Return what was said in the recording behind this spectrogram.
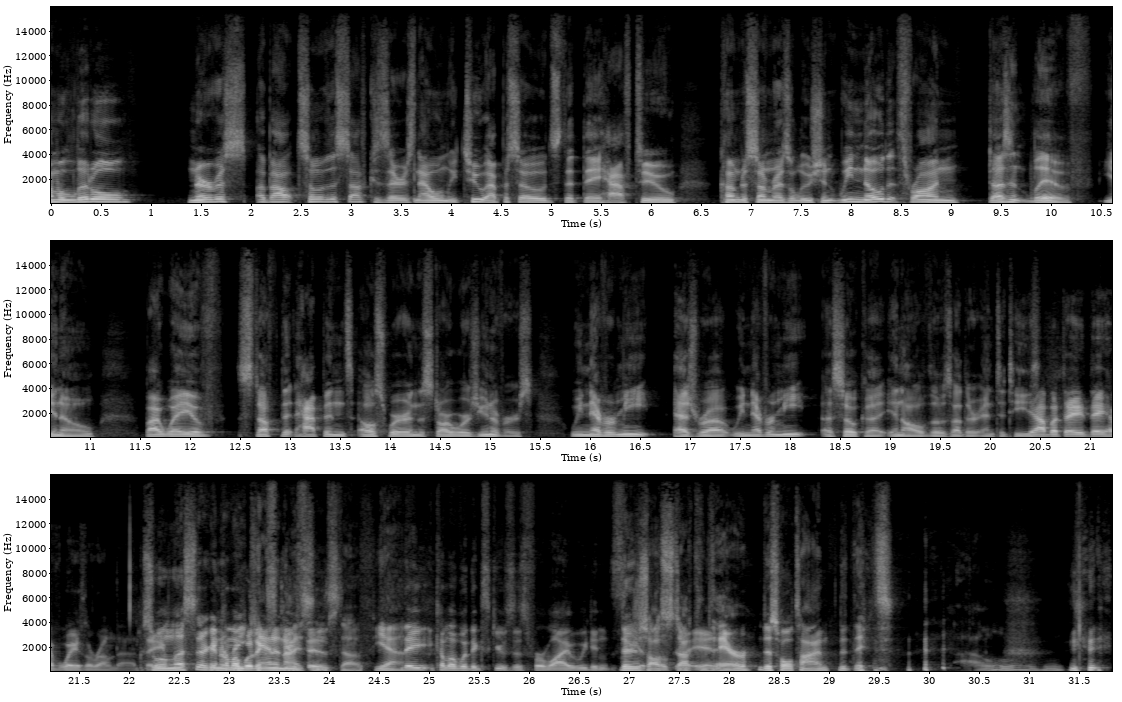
I'm a little nervous about some of this stuff because there is now only two episodes that they have to come to some resolution. We know that Thrawn doesn't live, you know, by way of stuff that happens elsewhere in the Star Wars universe. We never meet Ezra. We never meet Ahsoka in all of those other entities. Yeah, but they they have ways around that. So unless they're going to come up with recanonize some stuff, yeah, they come up with excuses for why we didn't. See they're just all Ahsoka stuck in- there this whole time. That they. Oh.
